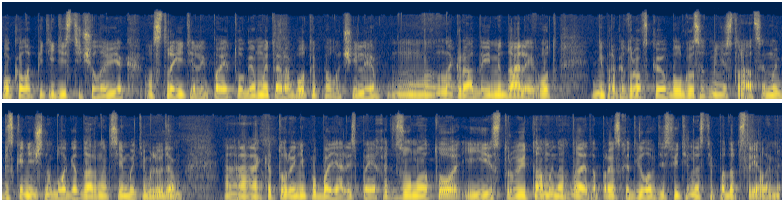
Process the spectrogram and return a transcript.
Около 50 человек строителей по итогам этой работы получили награды и медали от Днепропетровской облгосадминистрации. Мы бесконечно благодарны всем этим людям, э, которые не побоялись поехать в зону АТО и строить там. Иногда это происходило в действительности под обстрелами.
